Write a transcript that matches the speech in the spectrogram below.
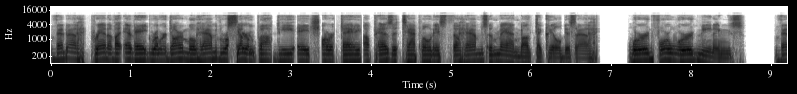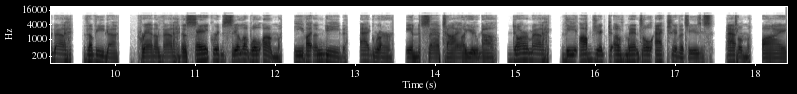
Vena pranava evagror dharmoham vrasarupa dhrk apesitaponistha hamsa manmukta Word for word meanings. Vena, the Veda, pranava the sacred syllable um, eva indeed, agra, in Satya Yuga, dharma, the object of mental activities, atom, I,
